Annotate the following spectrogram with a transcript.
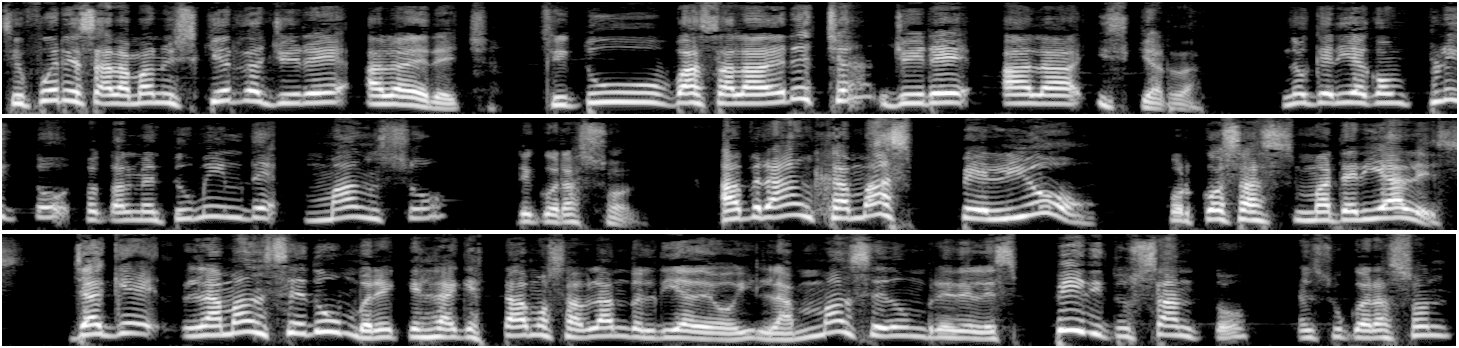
si fueres a la mano izquierda, yo iré a la derecha. Si tú vas a la derecha, yo iré a la izquierda. No quería conflicto, totalmente humilde, manso de corazón. Abraham jamás peleó por cosas materiales, ya que la mansedumbre, que es la que estamos hablando el día de hoy, la mansedumbre del Espíritu Santo en su corazón,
